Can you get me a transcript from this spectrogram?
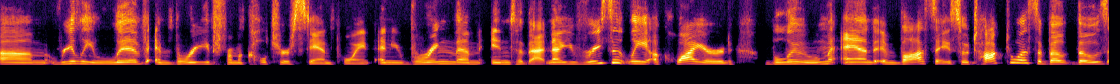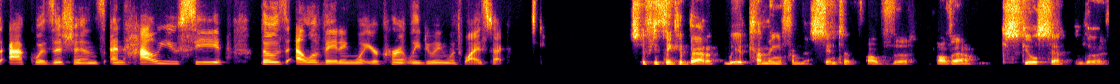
um, really live and breathe from a culture standpoint, and you bring them into that. Now, you've recently acquired Blume and Envase. So, talk to us about those acquisitions and how you see those elevating what you're currently doing with WiseTech. So, if you think about it, we're coming from the center of the of our skill set, the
